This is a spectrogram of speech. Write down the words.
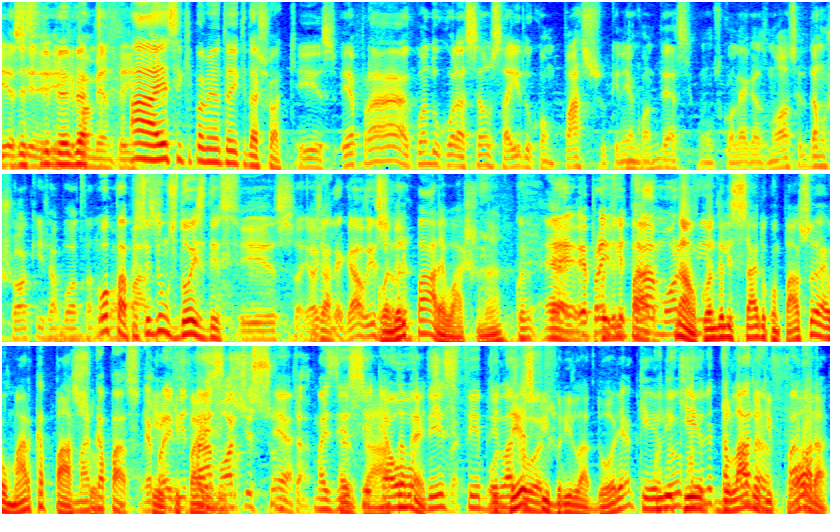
Esse equipamento aí. Ah, esse equipamento aí que dá choque. Isso. É para quando o coração sair do compasso, que Uhum. nem acontece com os colegas nossos, ele dá um choque e já bota no Opa, compasso. preciso de uns dois desses. Isso. Olha Já. que legal isso. Quando né? ele para, eu acho, né? É, é para quando ele evitar para. a morte. Não, quando ele sai do compasso é o marca-passo. Marca-passo. É que evitar faz- a morte súbita. É, mas esse é o Exatamente. desfibrilador. O desfibrilador é aquele Quando- que quando tá do lado parando, de fora parou.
